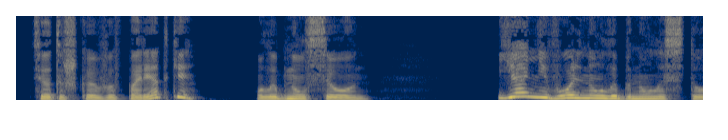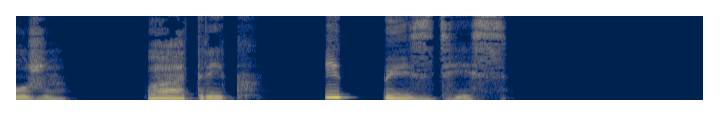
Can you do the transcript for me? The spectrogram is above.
«Тетушка, вы в порядке?» — улыбнулся он. Я невольно улыбнулась тоже. «Патрик, и ты здесь!»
